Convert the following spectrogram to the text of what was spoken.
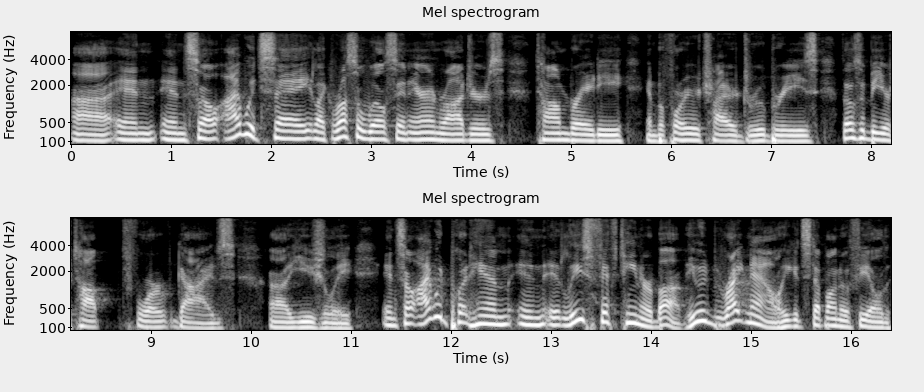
Uh, and and so I would say like Russell Wilson, Aaron Rodgers, Tom Brady, and before you retire, Drew Brees. Those would be your top four guys uh, usually. And so I would put him in at least 15 or above. He would right now he could step onto a field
